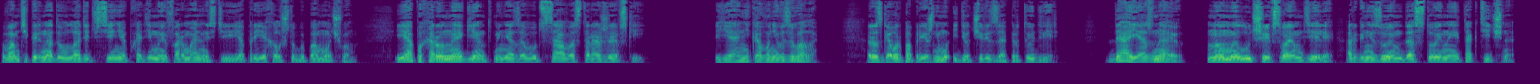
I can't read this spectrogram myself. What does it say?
Вам теперь надо уладить все необходимые формальности, и я приехал, чтобы помочь вам. Я похоронный агент, меня зовут Сава Сторожевский. Я никого не вызывала. Разговор по-прежнему идет через запертую дверь. Да, я знаю, но мы лучшие в своем деле, организуем достойно и тактично.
